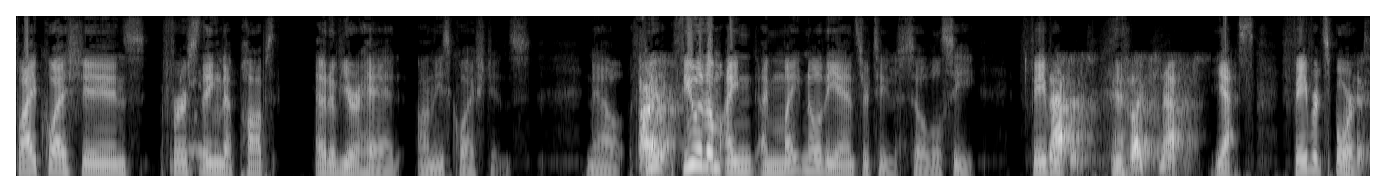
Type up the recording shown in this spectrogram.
five questions. First thing that pops out of your head on these questions. Now, few, right. few of them I I might know the answer to, so we'll see. Favorite snappers. These like snappers. yes. Favorite sport? Okay.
